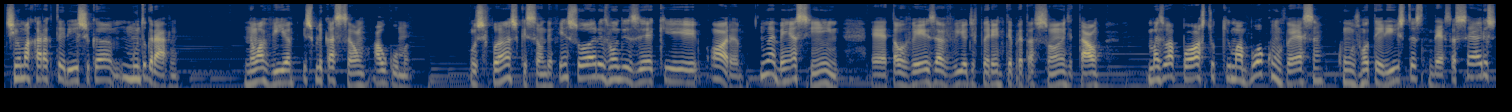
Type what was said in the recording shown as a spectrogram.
tinha uma característica muito grave. Não havia explicação alguma. Os fãs que são defensores vão dizer que, ora, não é bem assim, é, talvez havia diferentes interpretações e tal, mas eu aposto que uma boa conversa com os roteiristas dessas séries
